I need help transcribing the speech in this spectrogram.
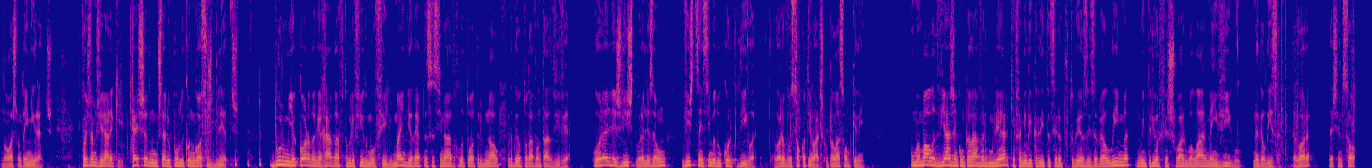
Não acham, tem imigrantes. Depois vamos virar aqui. Queixa no Ministério Público com negócios de bilhetes. Durmo e acordo agarrada à fotografia do meu filho. Mãe de adepto assassinado relatou ao tribunal que perdeu toda a vontade de viver. Orelhas visto, orelhas a um, vistos em cima do corpo de Igor. Agora vou só continuar, desculpem lá só um bocadinho. Uma mala de viagem com cadáver de mulher, que a família acredita ser a portuguesa Isabel Lima, no interior fez soar o alarme em Vigo, na Galiza. Agora, deixem-me só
